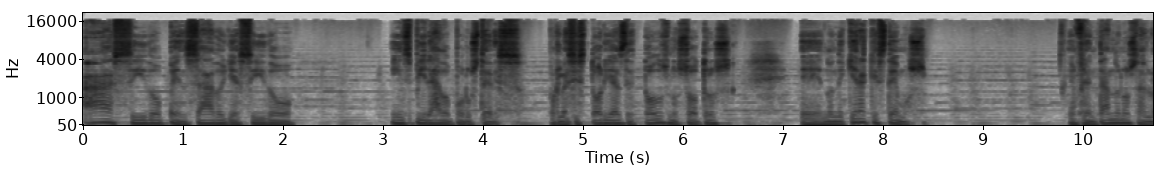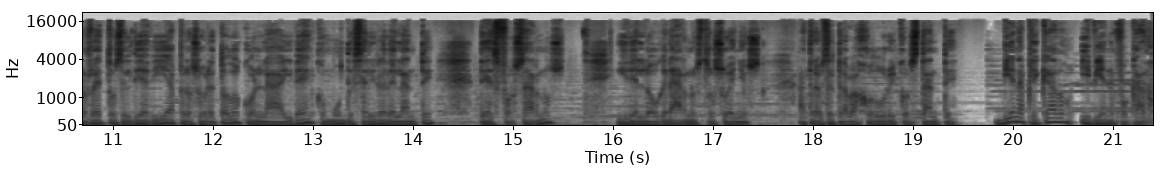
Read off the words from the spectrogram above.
ha sido pensado y ha sido inspirado por ustedes por las historias de todos nosotros, en donde quiera que estemos, enfrentándonos a los retos del día a día, pero sobre todo con la idea en común de salir adelante, de esforzarnos y de lograr nuestros sueños a través del trabajo duro y constante, bien aplicado y bien enfocado.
